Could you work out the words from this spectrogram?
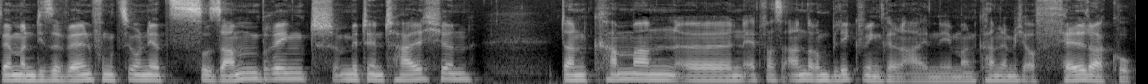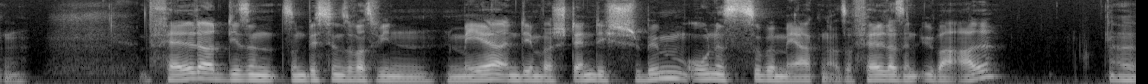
wenn man diese Wellenfunktion jetzt zusammenbringt mit den Teilchen, dann kann man äh, einen etwas anderen Blickwinkel einnehmen. Man kann nämlich auf Felder gucken. Felder, die sind so ein bisschen sowas wie ein Meer, in dem wir ständig schwimmen, ohne es zu bemerken. Also Felder sind überall. Äh,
